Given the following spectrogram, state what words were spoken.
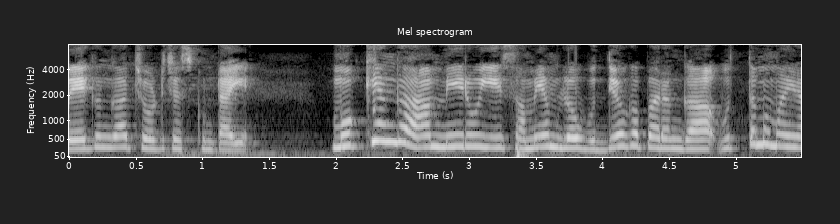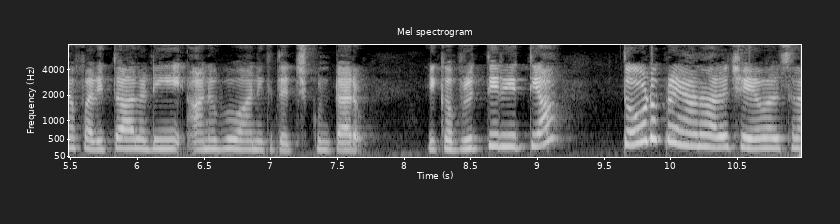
వేగంగా చోటు చేసుకుంటాయి. ముఖ్యంగా మీరు ఈ సమయంలో ఉద్యోగపరంగా ఉత్తమమైన ఫలితాలని అనుభవానికి తెచ్చుకుంటారు. ఇక వృత్తిరీత్యా తోడు ప్రయాణాలు చేయవలసిన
